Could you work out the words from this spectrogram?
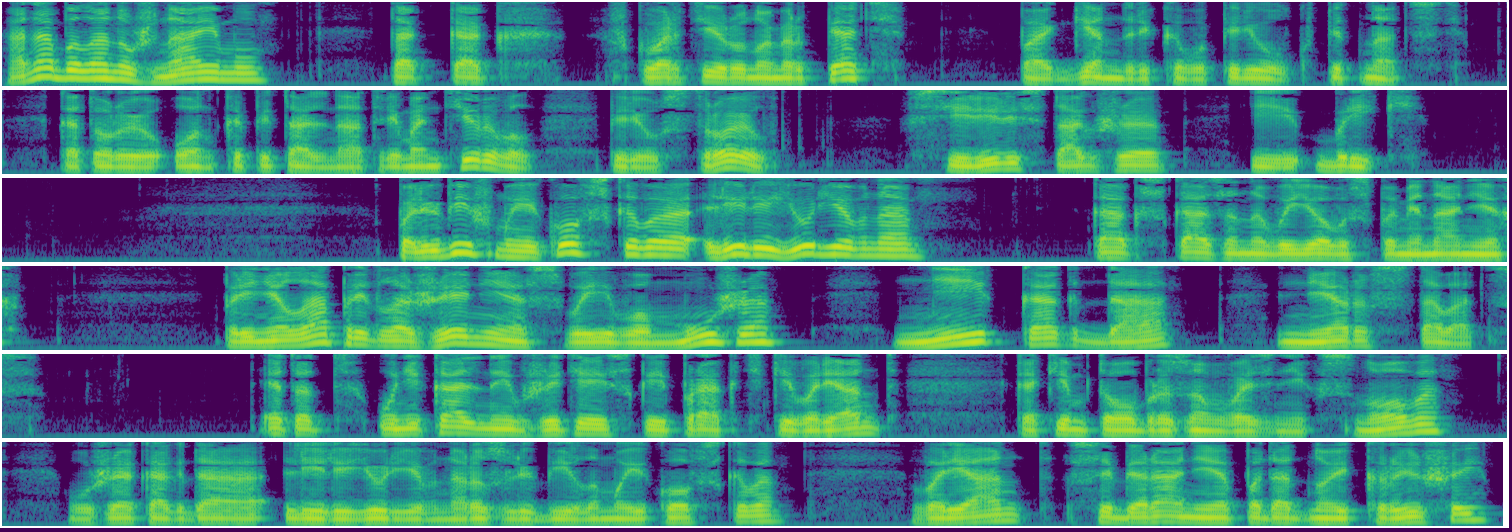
Она была нужна ему, так как в квартиру номер пять по Гендрикову переулку 15, которую он капитально отремонтировал, переустроил, вселились также и брики. Полюбив Маяковского, Лилия Юрьевна, как сказано в ее воспоминаниях, приняла предложение своего мужа никогда не расставаться. Этот уникальный в житейской практике вариант каким-то образом возник снова, уже когда Лилия Юрьевна разлюбила Маяковского, вариант собирания под одной крышей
